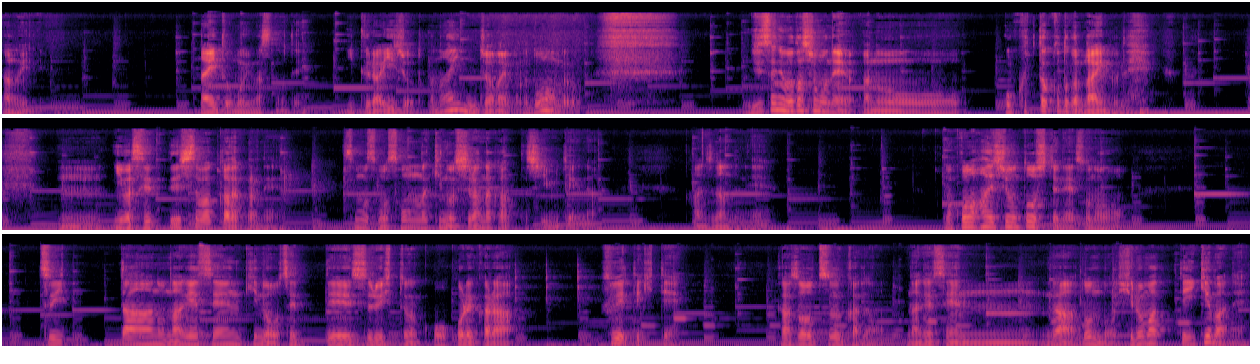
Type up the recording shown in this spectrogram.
あの、ないと思いますので、いくら以上とかないんじゃないかな、どうなんだろう。実際に私もね、あの送ったことがないので うん、今設定したばっかだからね、そもそもそんな機能知らなかったし、みたいな感じなんでね。まあ、この配信を通してね、その、Twitter の投げ銭機能を設定する人がこうこれから増えてきて、仮想通貨の投げ銭がどんどん広まっていけばね、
